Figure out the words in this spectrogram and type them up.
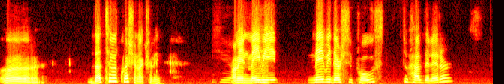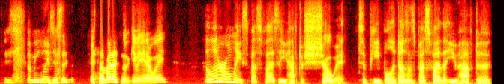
Uh, that's a good question, actually. Yeah. I mean, maybe, maybe they're supposed to have the letter. I mean, Like- it's just Isabella's not giving it away. the letter only specifies that you have to show it to people. It doesn't specify that you have to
